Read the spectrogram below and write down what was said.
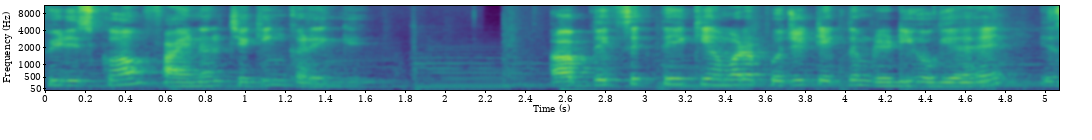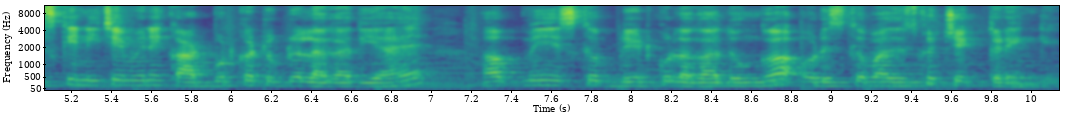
फिर इसको हम फाइनल चेकिंग करेंगे। आप देख सकते हैं कि हमारा प्रोजेक्ट एकदम रेडी हो गया है। इसके नीचे मैंने कार्डबोर्ड का टुकड़ा लगा दिया है। अब मैं इसका ब्लेड को लगा दूँगा और इसके बाद इसको चेक करेंगे।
